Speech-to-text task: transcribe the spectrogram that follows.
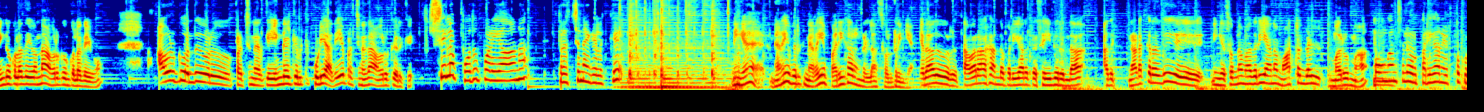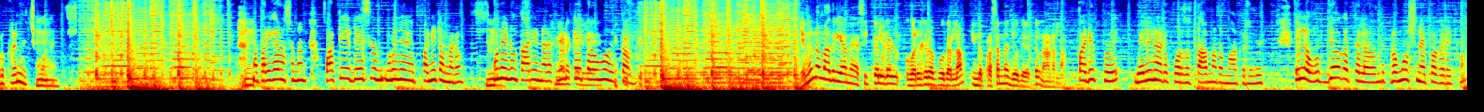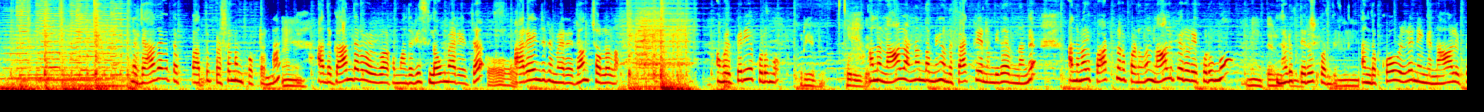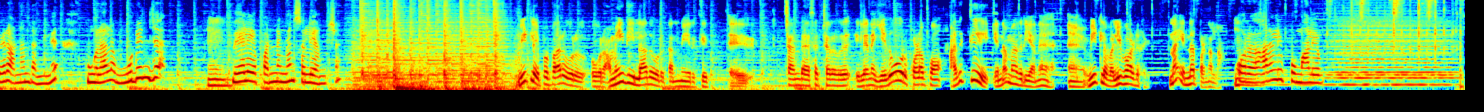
எங்க குலதெய்வம் தான் அவருக்கும் குலதெய்வம். அவருக்கு வந்து ஒரு பிரச்சனை இருக்கு. எங்களுக்கு இருக்கக்கூடிய அதே பிரச்சனை தான் அவருக்கும் இருக்கு. சில பொதுப்படையான பிரச்சனைகளுக்கு நீங்க நிறைய பேருக்கு நிறைய பரிகாரங்கள்லாம் சொல்றீங்க. ஏதாவது ஒரு தவறாக அந்த பரிகாரத்தை செய்திருந்தா அது நடக்கிறது நீங்க சொன்ன மாதிரியான மாற்றங்கள் மறுமா போங்கன்னு சொல்லி ஒரு பரிகாரம் எடுத்து கொடுக்குறேன்னு வச்சுக்கோங்க. நான் பரிகாரம் சொன்னேன். ஃபார்ட்டி எயிட் டேஸ் முடிஞ்சு பண்ணிட்டோம் மேடம். இன்னும் இன்னும் காரியம் நடக்கல நடக்கலையே. கேட்குறவங்க இருக்காங்க. என்னென்ன மாதிரியான சிக்கல்கள் வருகிற போதெல்லாம் இந்த பிரசன்ன ஜோதிடத்தை நாடலாம்? படிப்பு வெளிநாடு போகிறது தாமதமாகிறது. இல்லை உத்தியோகத்தில் வந்து ப்ரமோஷன் எப்போ கிடைக்கும்? இந்த ஜாதகத்தை பார்த்து பிரசன்னம் போட்டோம்னா அந்த காந்தர்வ விவாகம் அந்த இஸ் லவ் மேரேஜா அரேஞ்சு மேரேஜான்னு சொல்லலாம். அவங்களுக்கு பெரிய குடும்பம். புரியுது. புரியுது. அந்த நாலு அண்ணன் தம்பிங்க அந்த ஃபேக்ட்ரியை நம்பி தான் இருந்தாங்க. அந்த மாதிரி பார்ட்னர் பண்ணதும் நாலு பேருடைய குடும்பம். நடுத்தெருவுக்கு ம், அந்த கோவிலில் நீங்கள் நாலு பேர் அண்ணன் தம்பிங்க உங்களால் முடிஞ்ச. வேலையை பண்ணுங்கன்னு சொல்லி அனுப்பிச்சேன். வீட்டில் எப்போ பாரு ஒரு ஒரு அமைதி இல்லாத ஒரு தன்மை இருக்கு. அஹ் சண்டை சச்சரவு இல்லைன்னா ஏதோ ஒரு குழப்பம். அதுக்கு என்ன மாதிரியான வீட்டில் வழிபாடுகள்னா என்ன பண்ணலாம்? ஒரு அரளிப்பூ மாலையை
